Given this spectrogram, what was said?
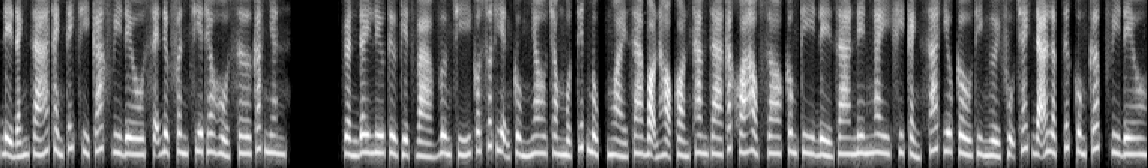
để đánh giá thành tích thì các video sẽ được phân chia theo hồ sơ các nhân. Gần đây Lưu Từ Kiệt và Vương Chí có xuất hiện cùng nhau trong một tiết mục, ngoài ra bọn họ còn tham gia các khóa học do công ty đề ra nên ngay khi cảnh sát yêu cầu thì người phụ trách đã lập tức cung cấp video.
